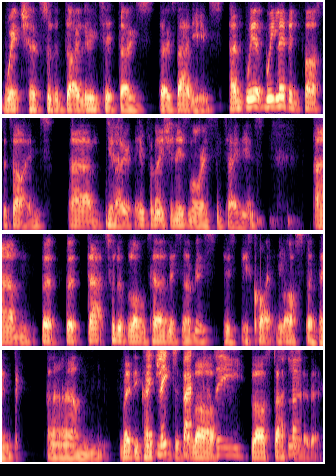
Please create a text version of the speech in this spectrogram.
which have sort of diluted those those values. And we we live in faster times um, you know, information is more instantaneous, um, but but that sort of long termism is is is quite lost. I think um, maybe pensions is the last the last bastion slow, of it.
